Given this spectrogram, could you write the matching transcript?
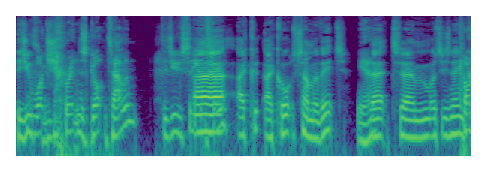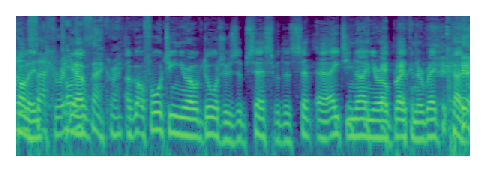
Did you watch Britain's Got Talent? Did you see Uh? I, I caught some of it. Yeah. That um, what's his name? Colin Colin. Thackery. Colin Yeah, Thackery. I've got a 14 year old daughter who's obsessed with a 89 year old bloke in a red coat.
